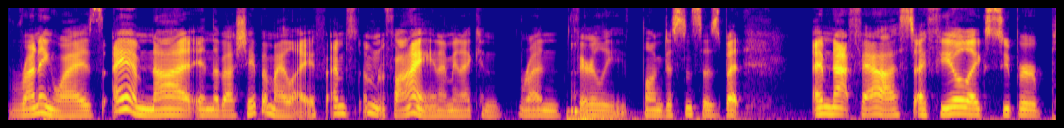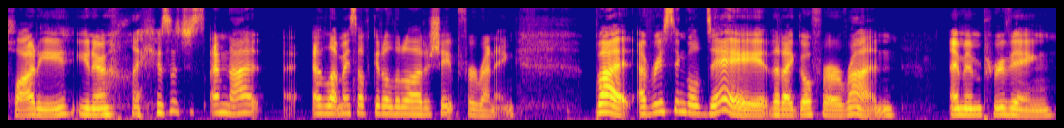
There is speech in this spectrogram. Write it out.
running wise, I am not in the best shape of my life. I'm I'm fine. I mean, I can run fairly long distances, but I'm not fast. I feel like super plotty, you know, like it's just I'm not. I let myself get a little out of shape for running. But every single day that I go for a run, I'm improving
